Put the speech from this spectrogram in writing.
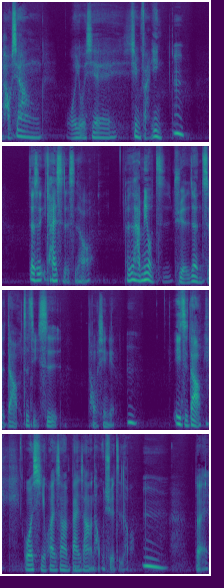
好像我有一些性反应，嗯，这是一开始的时候，可是还没有直觉认知到自己是同性恋。嗯，一直到我喜欢上班上的同学之后，嗯，对，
